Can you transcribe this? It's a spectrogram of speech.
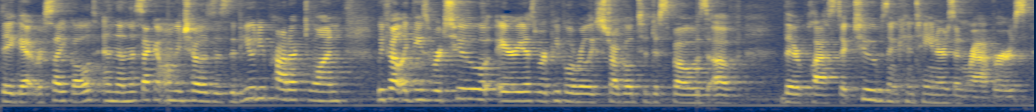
they get recycled. And then the second one we chose is the beauty product one. We felt like these were two areas where people really struggled to dispose of their plastic tubes and containers and wrappers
